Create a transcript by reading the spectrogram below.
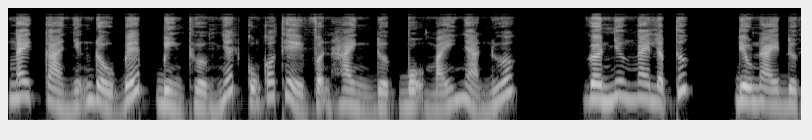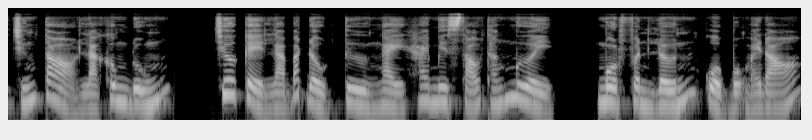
ngay cả những đầu bếp bình thường nhất cũng có thể vận hành được bộ máy nhà nước. Gần như ngay lập tức, điều này được chứng tỏ là không đúng, chưa kể là bắt đầu từ ngày 26 tháng 10, một phần lớn của bộ máy đó,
